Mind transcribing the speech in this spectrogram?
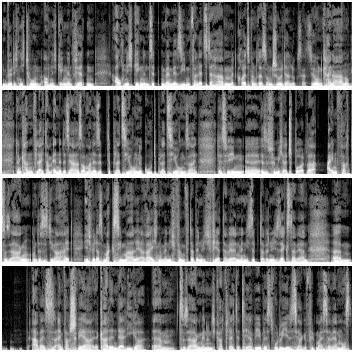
Würde ich nicht tun. Auch nicht gegen den vierten. Auch nicht gegen den siebten, wenn wir sieben Verletzte haben mit Kreuzbandriss und Schulterluxation, keine Ahnung. Dann kann vielleicht am Ende des Jahres auch mal eine siebte Platzierung eine gute Platzierung sein. Deswegen äh, ist es für mich als Sportler einfach zu sagen, und das ist die Wahrheit, ich will das Maximale erreichen und wenn ich Fünfter bin, will ich Vierter werden, wenn ich Siebter bin, will ich Sechster werden. Ähm, aber es ist einfach schwer, gerade in der Liga, ähm, zu sagen, wenn du nicht gerade vielleicht der THW bist, wo du jedes Jahr gefühlt Meister werden musst,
